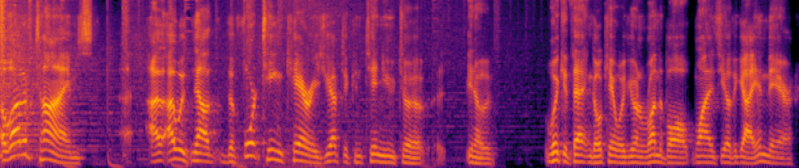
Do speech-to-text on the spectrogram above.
A lot of times I, I now the 14 carries you have to continue to you know look at that and go okay well you're going to run the ball why is the other guy in there?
